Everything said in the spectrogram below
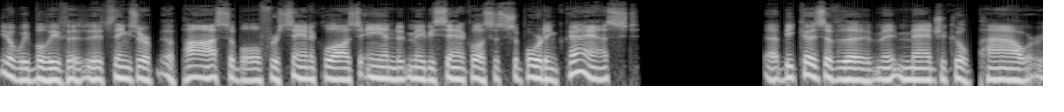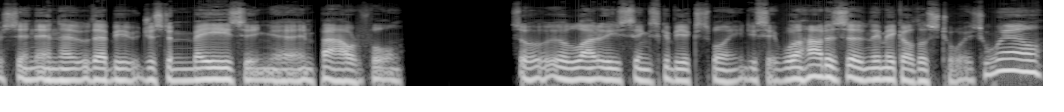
you know, we believe that, things are uh, possible for Santa Claus and maybe Santa Claus's supporting cast uh, because of the ma- magical powers, and and that, that'd be just amazing uh, and powerful. So a lot of these things could be explained. You say, well, how does uh, they make all those toys? Well,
